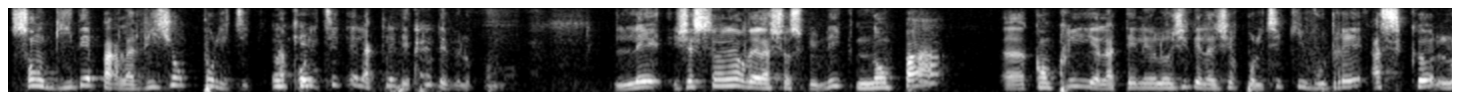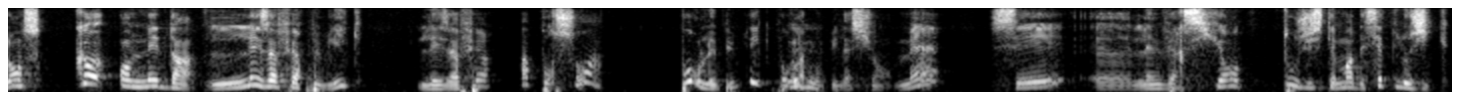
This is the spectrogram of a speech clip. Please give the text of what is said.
sont guidés par la vision politique. La politique est la clé de tout développement. Les gestionnaires de la chose publique n'ont pas euh, compris la téléologie de l'agir politique qui voudrait à ce que lorsqu'on est dans les affaires publiques, les affaires pas pour soi, pour le public, pour la Mhm. population, mais c'est euh, l'inversion tout justement de cette logique.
